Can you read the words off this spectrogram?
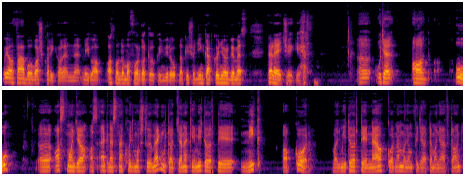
olyan fából vaskarika lenne, még a, azt mondom a forgatókönyvíróknak is, hogy inkább könyörgöm, ezt felejtsék el. Uh, ugye a Ó, azt mondja az Agnesnek, hogy most ő megmutatja neki, mi történik akkor, vagy mi történne akkor, nem nagyon figyeltem a nyelvtant.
